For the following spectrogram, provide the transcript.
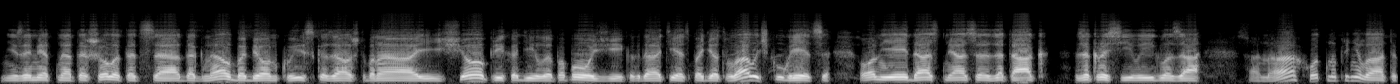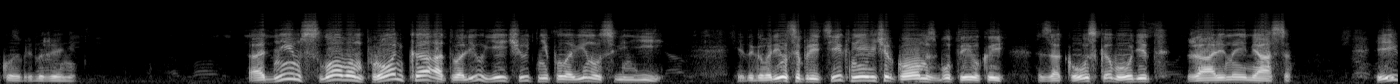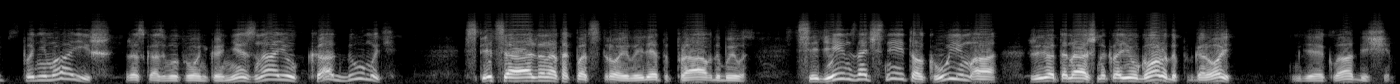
Незаметно отошел от отца, догнал бабенку и сказал, чтобы она еще приходила попозже, когда отец пойдет в лавочку греться, он ей даст мясо за так, за красивые глаза. Она охотно приняла такое предложение. Одним словом, Пронька отвалил ей чуть не половину свиньи и договорился прийти к ней вечерком с бутылкой. Закуска будет жареное мясо. И, понимаешь, — рассказывал Пронька, — не знаю, как думать. Специально она так подстроила, или это правда было? Сидим, значит, с ней толкуем, а живет она аж на краю города, под горой. Где кладбище?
